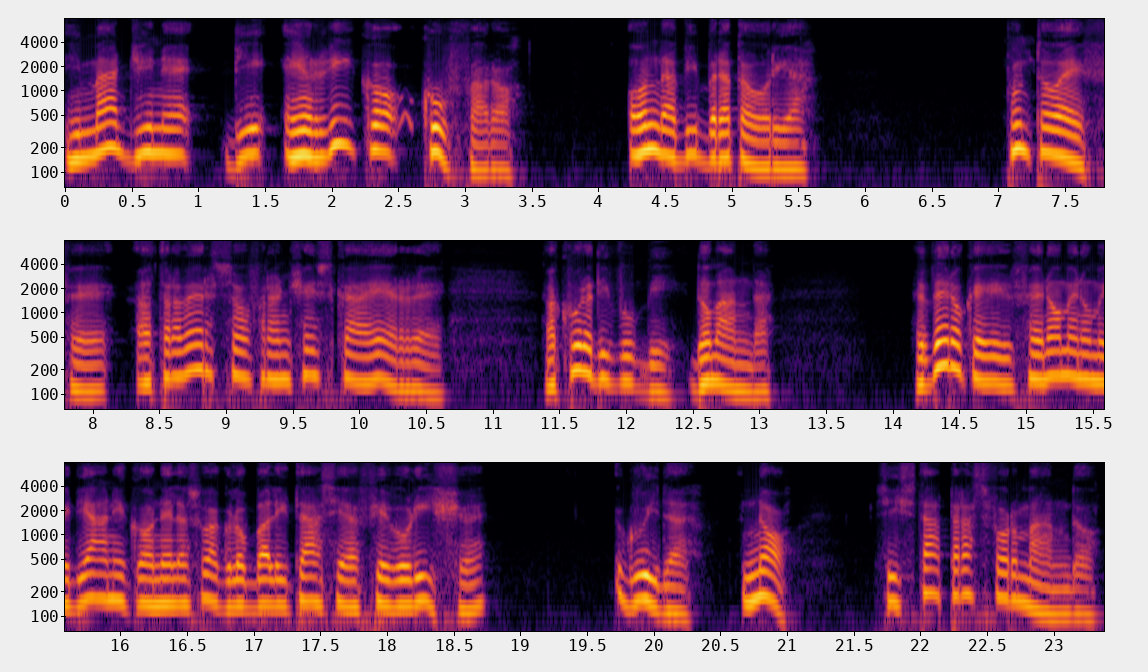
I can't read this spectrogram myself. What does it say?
Immagine di Enrico Cuffaro. Onda vibratoria. Punto F. Attraverso Francesca R. A cura di VB. Domanda. È vero che il fenomeno medianico nella sua globalità si affievolisce? Guida. No. Si sta trasformando.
